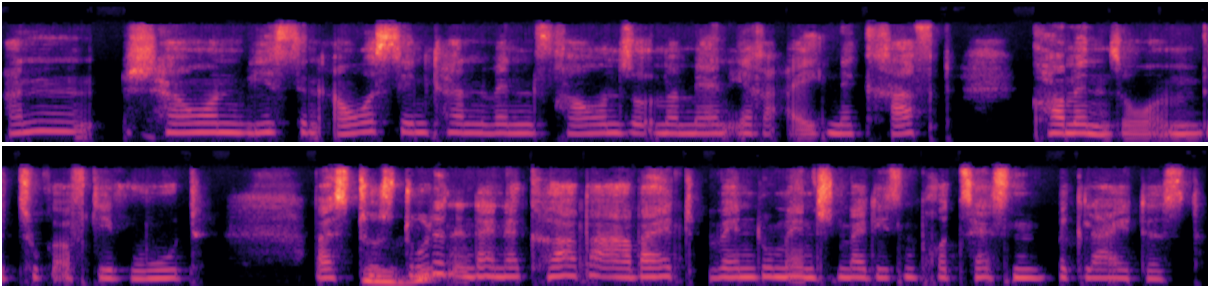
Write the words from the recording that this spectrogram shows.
anschauen, wie es denn aussehen kann, wenn Frauen so immer mehr in ihre eigene Kraft kommen, so in Bezug auf die Wut. Was tust mhm. du denn in deiner Körperarbeit, wenn du Menschen bei diesen Prozessen begleitest?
